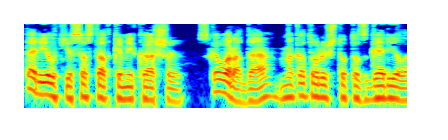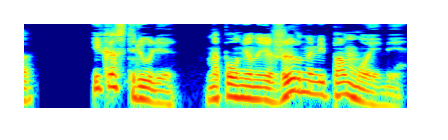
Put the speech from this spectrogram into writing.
тарелки с остатками каши, сковорода, на которой что-то сгорело, и кастрюли, наполненные жирными помоями.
